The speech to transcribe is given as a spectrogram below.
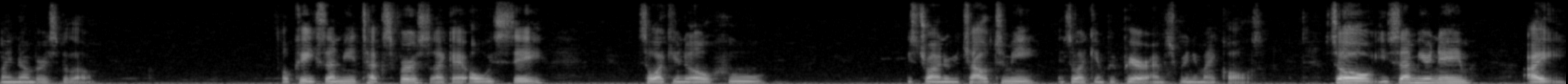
My number is below. Okay, send me a text first, like I always say, so I can know who is trying to reach out to me and so I can prepare. I'm screening my calls. So you send me your name. I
